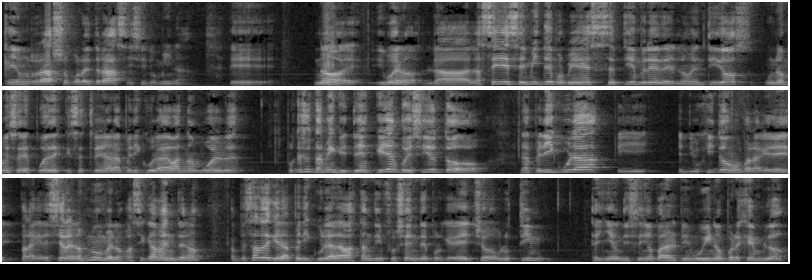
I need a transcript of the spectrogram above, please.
que hay un rayo por detrás y se ilumina. Eh, no, eh, y bueno, la, la serie se emite por primera vez en septiembre del 92, unos meses después de que se estrena la película de Batman Vuelve, porque ellos también que tenían- querían coincidir todo, la película y el dibujito como para que, para que le cierren los números, básicamente, ¿no? A pesar de que la película era bastante influyente, porque de hecho Bruce Timm tenía un diseño para el pingüino, por ejemplo,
